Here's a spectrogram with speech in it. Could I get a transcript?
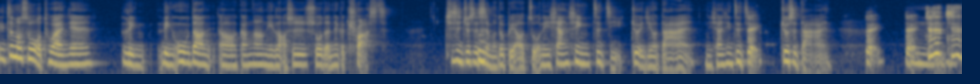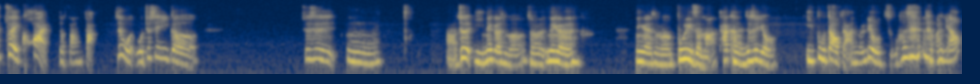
你这么说，我突然间领领悟到，呃，刚刚你老师说的那个 trust，其实就是什么都不要做，嗯，你相信自己就已经有答案，你相信自己就是答案，对。对对，就是其实最快的方法，就是我我就是一个，就是嗯，啊，就是以那个什么什么那个那个什么 Buddhism 嘛，他可能就是有一步到达什么六组，或者什么你要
